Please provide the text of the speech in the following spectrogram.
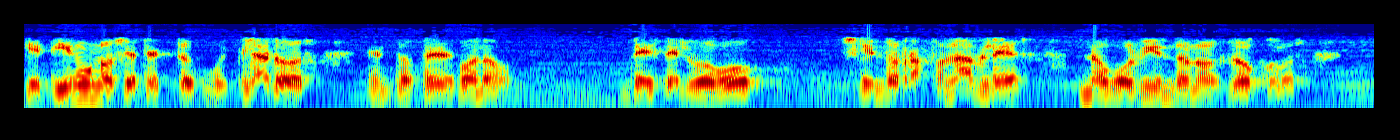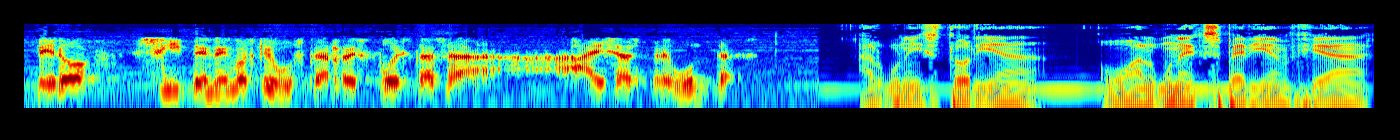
que tienen unos efectos muy claros. Entonces, bueno, desde luego, siendo razonables, no volviéndonos locos, pero sí tenemos que buscar respuestas a, a esas preguntas alguna historia o alguna experiencia?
